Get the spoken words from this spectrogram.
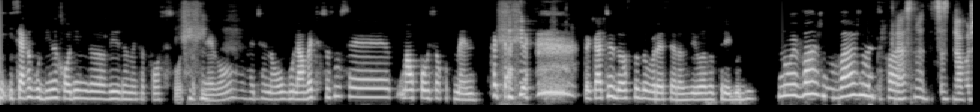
и, и всяка година ходим да виждаме какво се случва с него. Вече е много голям. Вече всъщност е малко по-висок от мен. Така че, така че доста добре се развива за 3 години. Но е важно, важно е това. Прекрасно е да създаваш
